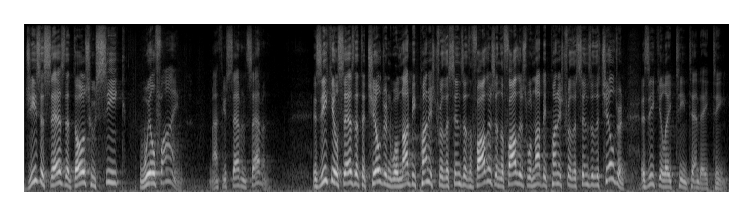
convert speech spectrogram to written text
Jesus says that those who seek will find, Matthew 7, 7. Ezekiel says that the children will not be punished for the sins of the fathers and the fathers will not be punished for the sins of the children. Ezekiel 18, 10 to 18.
